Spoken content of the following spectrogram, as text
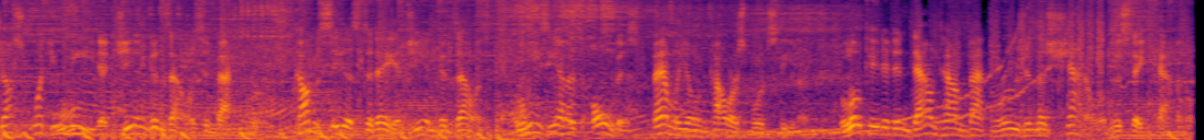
just what you need at Gian Gonzalez in Baton Rouge. Come see us today at Gian Gonzalez, Louisiana's oldest family-owned power sports dealer, located in downtown Baton Rouge in the shadow of the state capitol.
